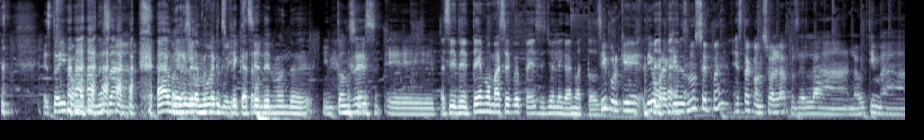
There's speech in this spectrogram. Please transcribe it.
Estoy como con esa. Ah, con me- la mood, mejor explicación del mundo. Entonces, eh, Así de tengo más FPS, yo le gano a todos. Sí, porque, digo, para quienes no sepan, esta consola pues es la, la última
